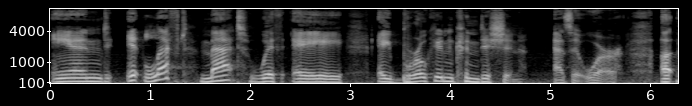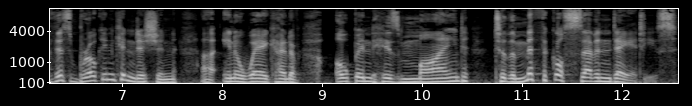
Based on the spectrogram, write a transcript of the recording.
And it left Matt with a a broken condition, as it were. Uh, this broken condition, uh, in a way, kind of opened his mind to the mythical seven deities.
